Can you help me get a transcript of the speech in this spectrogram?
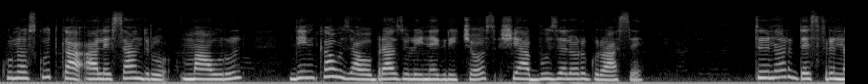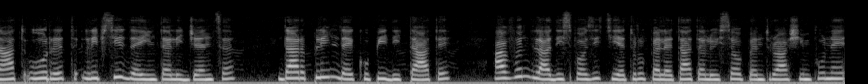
cunoscut ca Alessandru Maurul, din cauza obrazului negricios și abuzelor groase. Tânăr, desfrânat, urât, lipsit de inteligență, dar plin de cupiditate, având la dispoziție trupele tatălui său pentru a-și impune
